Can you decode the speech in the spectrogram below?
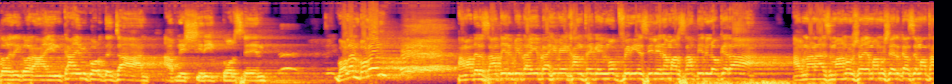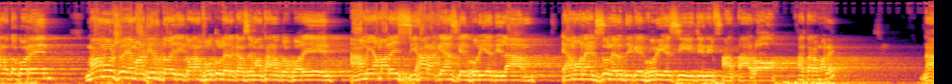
তৈরি করা আইন কায়েম করতে চান, আপনি শিরিক করছেন। বলেন বলেন। আমাদের জাতির পিতা ইব্রাহিম এখান থেকে মুখ ফিরিয়েছিলেন আমার জাতির লোকেরা। আপনারা আজ মানুষ হয়ে মানুষের কাছে মাথা নত করেন। মানুষ হয়ে মাটির তৈরি করা ফতুলের কাছে মাথা নত করেন। আমি আমার এই চেহারাকে আজকে ঘুরিয়ে দিলাম। এমন একজনের দিকে ঘুরিয়েছি যিনি ফাতার। ফাতারা মানে? না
